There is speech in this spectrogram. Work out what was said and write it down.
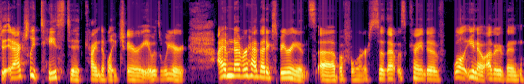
it actually tasted kind of like cherry. It was weird. I have never had that experience uh, before. So that was kind of, well, you know, other than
